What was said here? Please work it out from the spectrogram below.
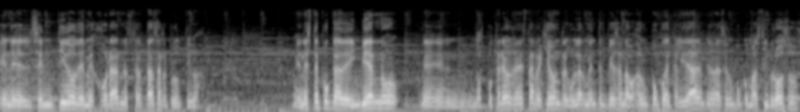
en el sentido de mejorar nuestra tasa reproductiva. En esta época de invierno, los potreros en esta región regularmente empiezan a bajar un poco de calidad, empiezan a ser un poco más fibrosos,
